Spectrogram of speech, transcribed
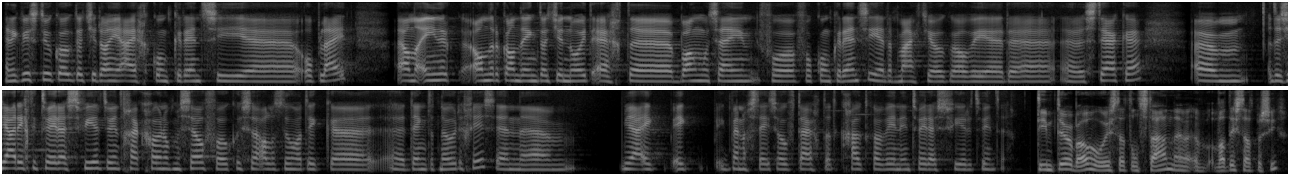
En ik wist natuurlijk ook dat je dan je eigen concurrentie uh, opleidt. Aan de ene, andere kant denk ik dat je nooit echt bang moet zijn voor, voor concurrentie. En dat maakt je ook wel weer sterker. Um, dus ja, richting 2024 ga ik gewoon op mezelf focussen. Alles doen wat ik denk dat nodig is. En um, ja, ik, ik ik ben nog steeds overtuigd dat ik goud kan winnen in 2024. Team Turbo, hoe is dat ontstaan? Uh, wat is dat precies?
